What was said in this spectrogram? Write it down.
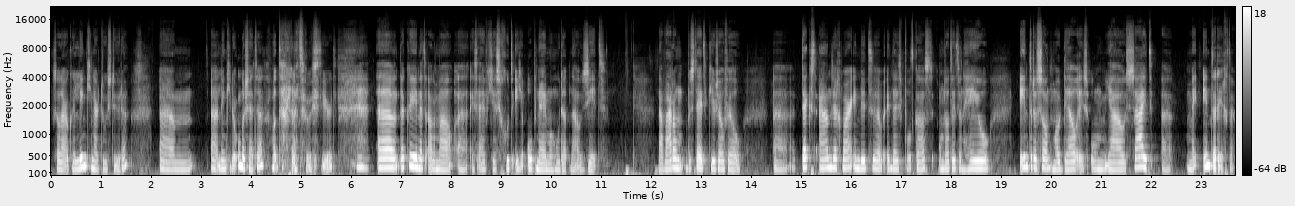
Ik zal daar ook een linkje naartoe sturen. Uh, linkje eronder zetten, wat daar naartoe stuurt. dan kun je het allemaal eens eventjes goed in je opnemen hoe dat nou zit. Nou, waarom besteed ik hier zoveel tekst aan, zeg maar, in, dit, in deze podcast? Omdat dit een heel interessant model is om jouw site mee in te richten.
